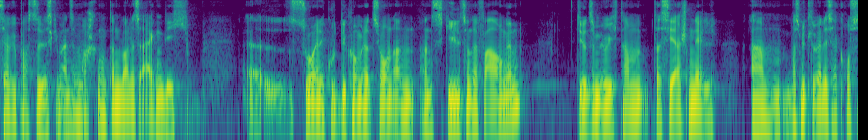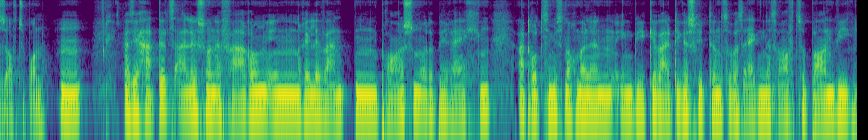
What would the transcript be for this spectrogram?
sehr gepasst, dass wir es gemeinsam machen. Und dann war das eigentlich äh, so eine gute Kombination an, an Skills und Erfahrungen, die uns ermöglicht haben, da sehr schnell ähm, was mittlerweile sehr Großes aufzubauen. Mhm. Also ihr hattet jetzt alle schon Erfahrung in relevanten Branchen oder Bereichen, aber trotzdem ist nochmal ein irgendwie gewaltiger Schritt, dann sowas Eigenes aufzubauen. Wie, mhm.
